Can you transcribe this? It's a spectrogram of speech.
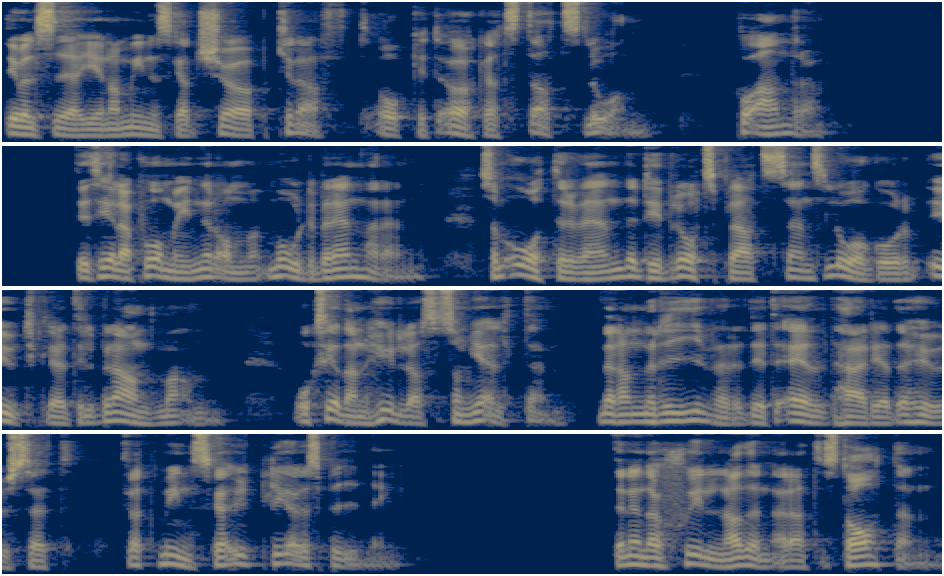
det vill säga genom minskad köpkraft och ett ökat statslån, på andra. Det hela påminner om mordbrännaren som återvänder till brottsplatsens lågor utklädd till brandman och sedan hyllas som hjälte när han river det eldhärjade huset för att minska ytterligare spridning. Den enda skillnaden är att staten,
